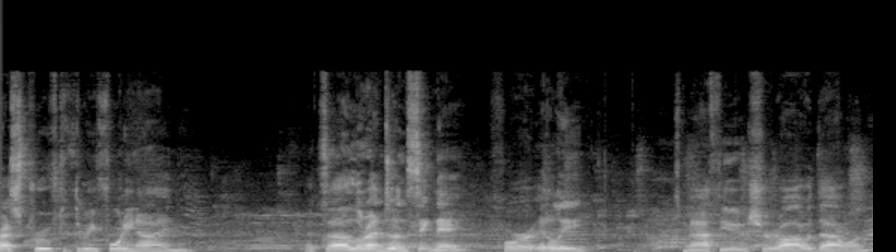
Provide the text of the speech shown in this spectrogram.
Press proof to 349. It's uh, Lorenzo Insigne for Italy. It's Matthew Shira with that one.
